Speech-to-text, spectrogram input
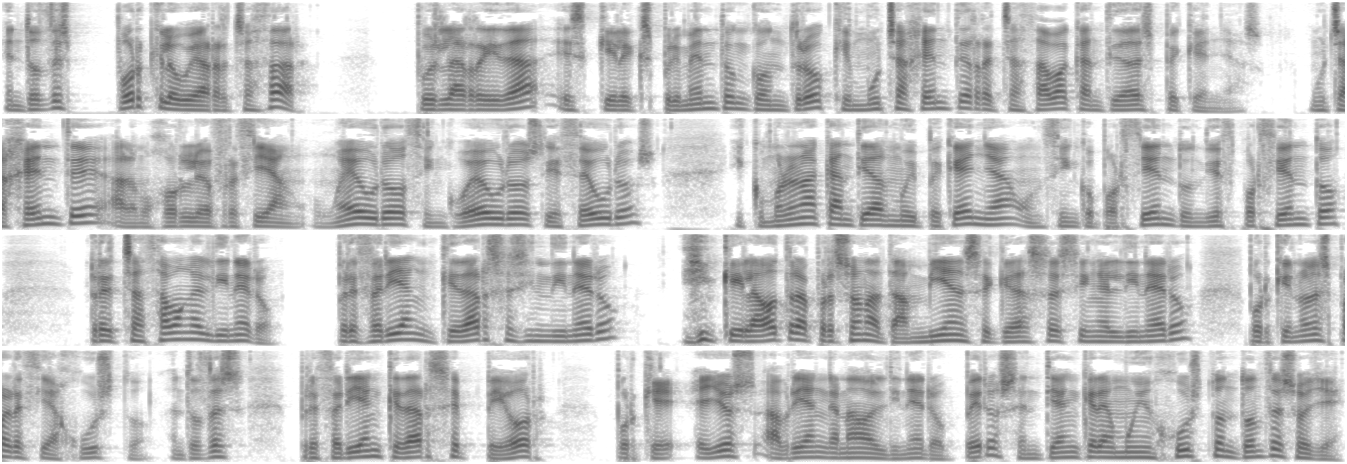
Entonces, ¿por qué lo voy a rechazar? Pues la realidad es que el experimento encontró que mucha gente rechazaba cantidades pequeñas. Mucha gente a lo mejor le ofrecían un euro, cinco euros, diez euros, y como era una cantidad muy pequeña, un 5%, un 10%, rechazaban el dinero. Preferían quedarse sin dinero y que la otra persona también se quedase sin el dinero porque no les parecía justo. Entonces preferían quedarse peor, porque ellos habrían ganado el dinero, pero sentían que era muy injusto, entonces oye,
